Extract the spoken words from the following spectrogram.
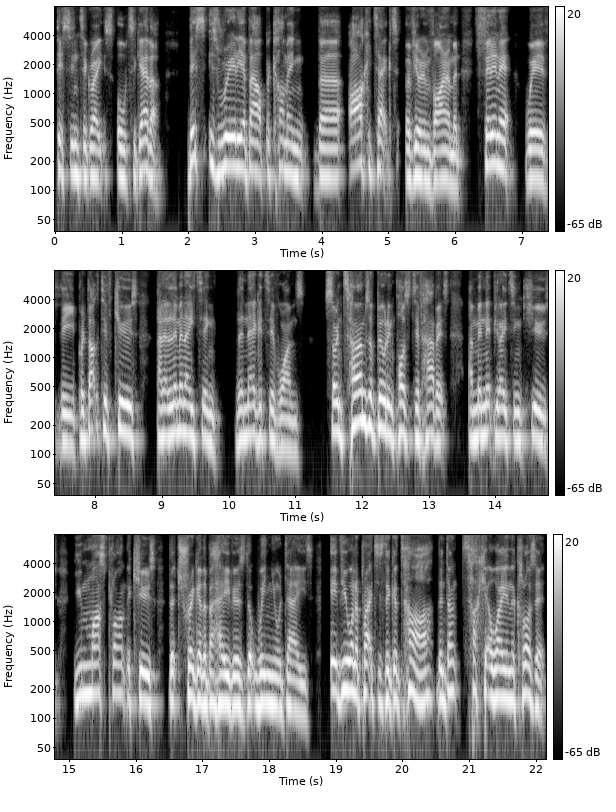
disintegrates altogether. This is really about becoming the architect of your environment, filling it with the productive cues and eliminating the negative ones. So, in terms of building positive habits and manipulating cues, you must plant the cues that trigger the behaviors that win your days. If you want to practice the guitar, then don't tuck it away in the closet.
